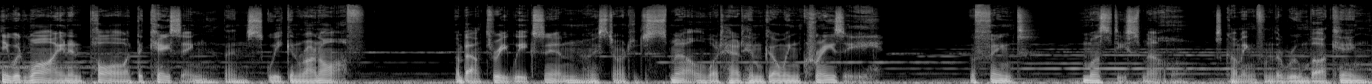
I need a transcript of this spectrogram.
He would whine and paw at the casing, then squeak and run off. About three weeks in, I started to smell what had him going crazy. A faint, musty smell was coming from the Roomba King,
